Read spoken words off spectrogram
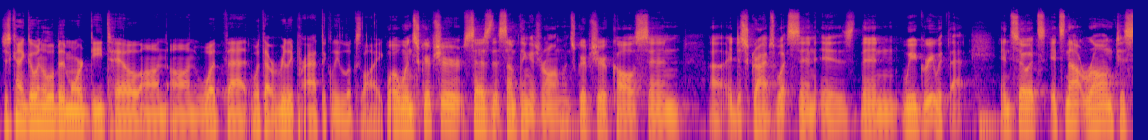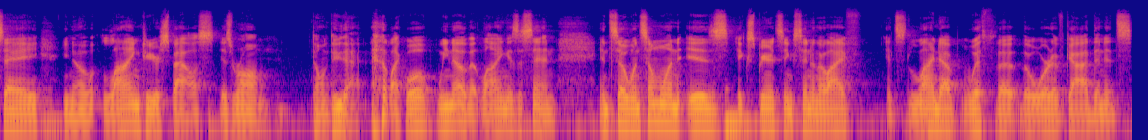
just kind of go in a little bit more detail on on what that what that really practically looks like? Well, when scripture says that something is wrong, when scripture calls sin uh, it describes what sin is, then we agree with that. And so it's it's not wrong to say, you know, lying to your spouse is wrong. Don't do that. like, well, we know that lying is a sin. And so when someone is experiencing sin in their life, it's lined up with the, the word of God, then it's,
